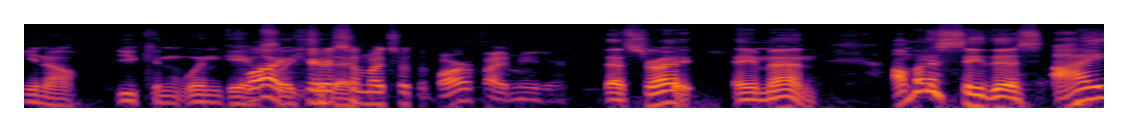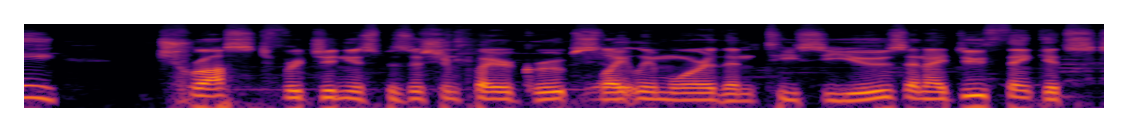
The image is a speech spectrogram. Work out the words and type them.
you know you can win games Why I like care today. so much with the bar fight meter? That's right. Amen. I'm going to say this. I trust Virginia's position player group slightly more than TCU's. And I do think it's,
